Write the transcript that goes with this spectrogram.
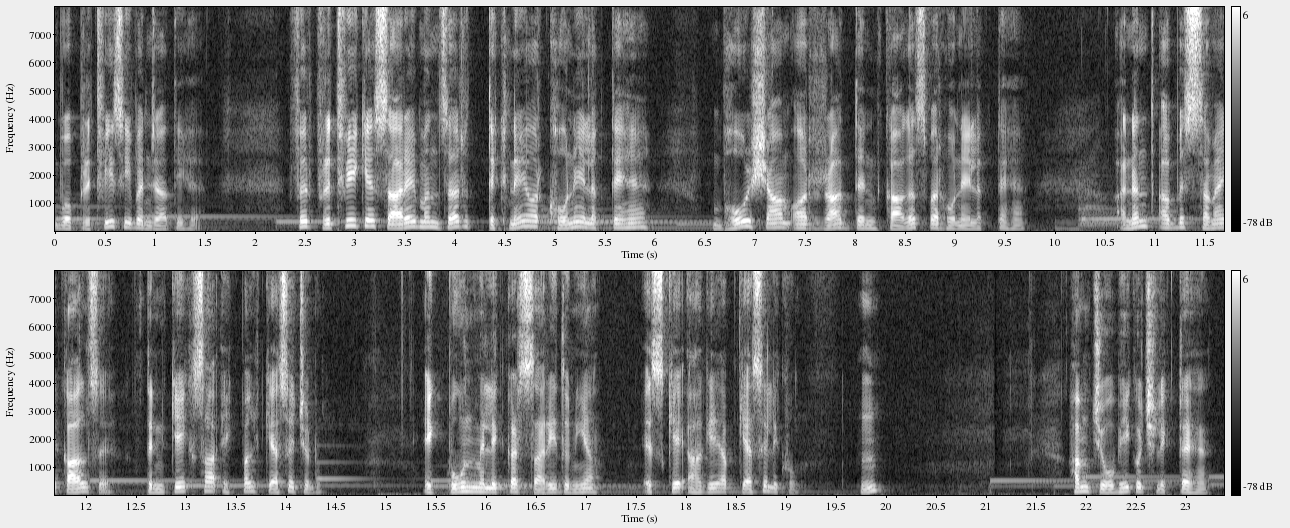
वो पृथ्वी सी बन जाती है। फिर पृथ्वी के सारे मंजर दिखने और खोने लगते हैं। भोर, शाम और रात दिन कागज़ पर होने लगते हैं। अनंत अब इस समय काल से तिनके सा एक पल कैसे चुनूं एक बूंद में लिखकर सारी दुनिया, इसके आगे अब कैसे लिखूं? हम्म हम जो भी कुछ लिखते हैं,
